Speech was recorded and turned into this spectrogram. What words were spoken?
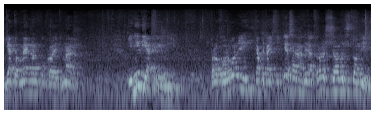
για το μέλλον που προετοιμάζουν. Την ίδια στιγμή προχωρούν οι καπιταλιστικές αναδιαθρώσεις σε όλους τους τομείς.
